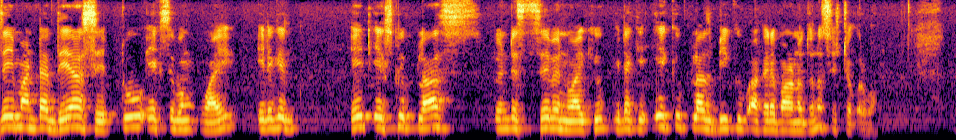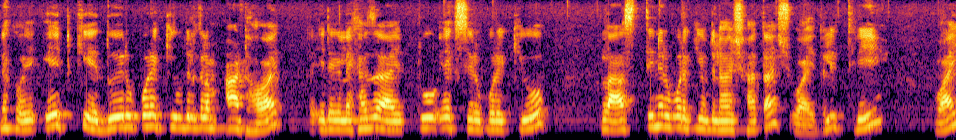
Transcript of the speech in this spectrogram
যেই মানটা দেওয়া আছে টু এক্স এবং ওয়াই এটাকে eight X cube plus twenty seven Y cube এটাকে A cube plus B cube আকারে বাড়ানোর জন্য চেষ্টা করব। দেখো, এই এইটকে দুইয়ের উপরে কিউব দিলে গেলাম আট হয়, তো এটাকে লেখা যায় টু এক্সের উপরে কিউব প্লাস তিনের উপরে কিউব দিলে হয় সাতাশ ওয়াই তাহলে থ্রি ওয়াই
